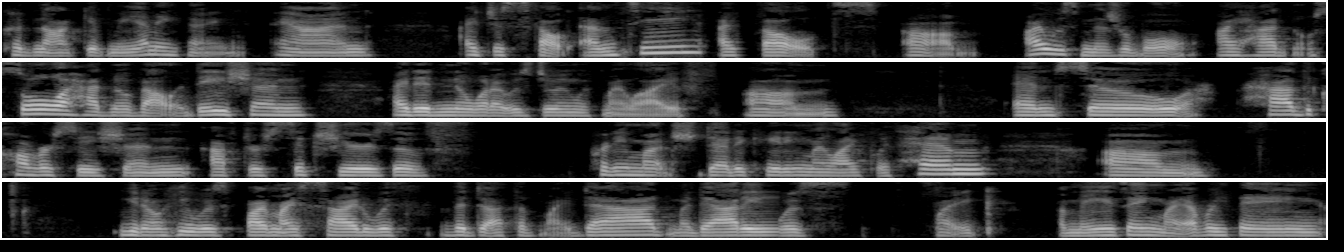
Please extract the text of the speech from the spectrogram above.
could not give me anything. And I just felt empty. I felt, um, I was miserable. I had no soul. I had no validation. I didn't know what I was doing with my life. Um, and so had the conversation after six years of pretty much dedicating my life with him. Um, you know, he was by my side with the death of my dad. My daddy was like amazing, my everything.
